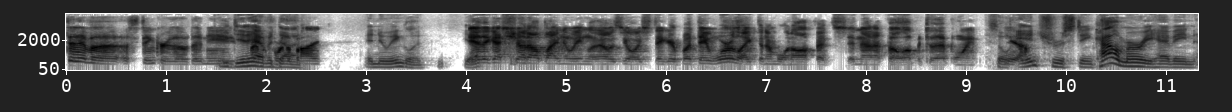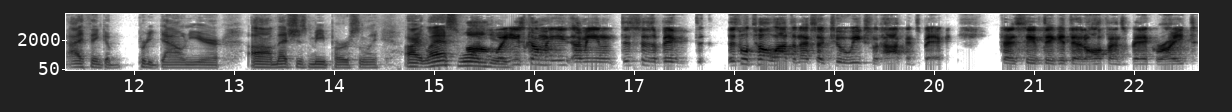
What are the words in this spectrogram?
Did have a, a stinker though, didn't he? He did Right have a dud. in New England. Yeah. they got shut out by New England. That was the only stinker. But they were like the number one offense in the NFL up until that point. So Yeah. interesting. Kyle Murray having, I think, a pretty down year. Um, that's just me personally. All right, last one Um, here. but he's coming. I mean, this is a big. This will tell a lot the next like two weeks with Hopkins back. Kind of see if they get that offense back right.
